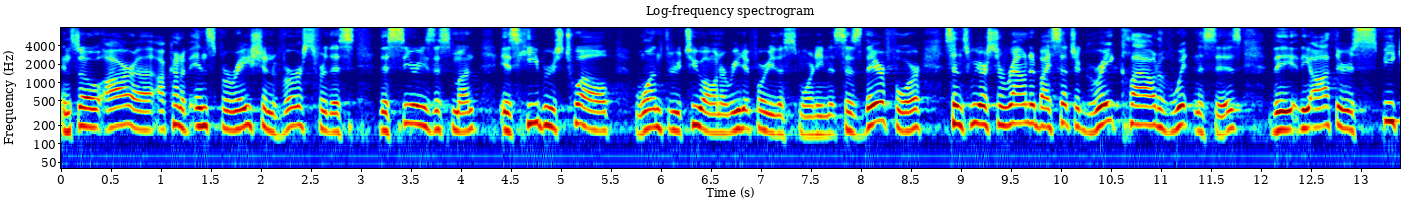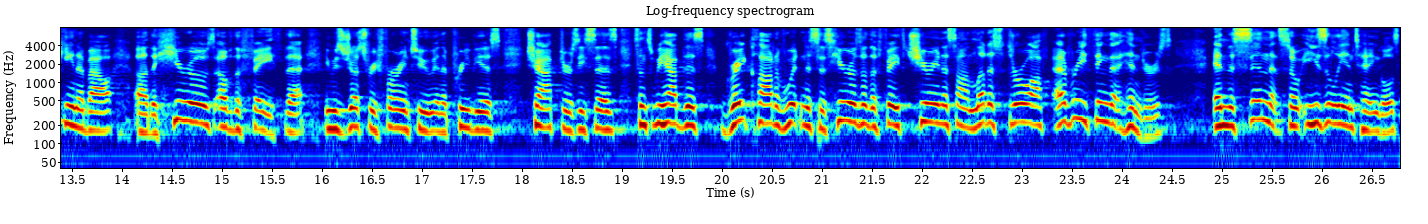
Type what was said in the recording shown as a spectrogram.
And so our, uh, our kind of inspiration verse for this, this series this month is Hebrews 12, 1 through 2. I want to read it for you this morning. It says, Therefore, since we are surrounded by such a great cloud of witnesses, the, the author is speaking about uh, the heroes of the faith that he was just referring to in the previous chapters. He says, Since we have this great cloud of witnesses, heroes of the faith cheering us on, let us throw off everything that hinders and the sin that so easily entangles,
